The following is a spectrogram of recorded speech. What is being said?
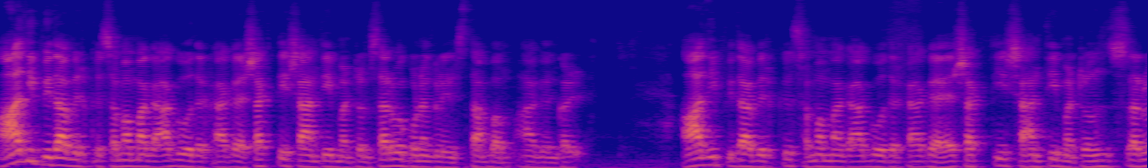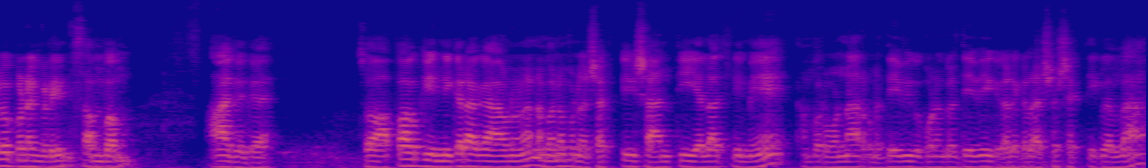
ஆதி பிதாவிற்கு சமமாக ஆகுவதற்காக சக்தி சாந்தி மற்றும் சர்வ குணங்களின் ஸ்தம்பம் ஆகுங்கள். ஆதி பிதாவிற்கு சமமாக ஆகுவதற்காக சக்தி சாந்தி மற்றும் சர்வ குணங்களின் ஸ்தம்பம் ஆகுக. ஸோ அப்பாவுக்கு நிகராக ஆகணும்னா நம்ம என்ன பண்ணணும்? சக்தி சாந்தி எல்லாத்துலேயுமே நம்பர் ஒன்றாக இருக்கணும். தெய்வீக குணங்கள் தெய்வீக கலைகள் அஷ்ட சக்திகள் எல்லாம்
